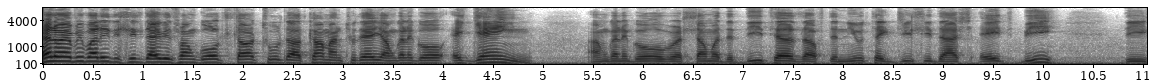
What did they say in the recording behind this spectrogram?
Hello everybody, this is David from goldstartool.com and today I'm gonna go again. I'm gonna go over some of the details of the NewTek GC-8B, the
